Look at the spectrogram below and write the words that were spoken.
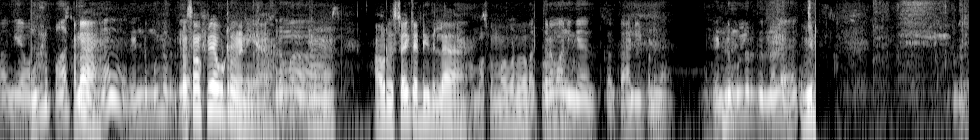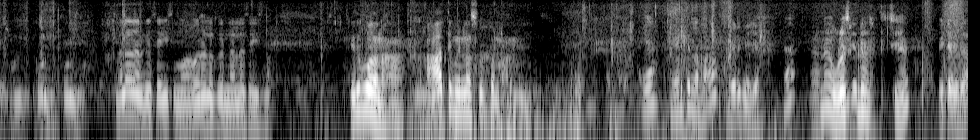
வாங்க முள்ளு அண்ணா. ரெண்டு முள்ளு இருக்கு. பெருசாக ஃப்ரீயாக விட்ருங்க நீங்கள் அவருக்கு ஸ்ட்ரைக் கட்டிக்குதுல்ல சும்மா கொண்டு வந்து பத்திரமா நீங்கள் ஹேண்டில் பண்ணுங்க. ரெண்டு முள்ளு இருக்கிறதுனால. நல்லா தான் இருக்குது சைஸ் ஓரளவுக்கு நல்ல சைஸ் தான். இது போதுண்ணா ஆற்று மீன்லாம் சூப்பர்ண்ணா. ஐயா எடுத்துடலாமா? எடுங்க ஐயா. என்ன இவ்வளோ ஸ்பீடாக சுற்றுச்சு வெயிட் ஆகுதா?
